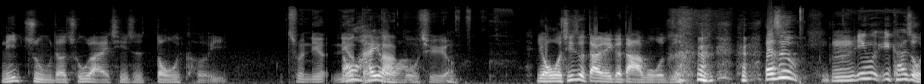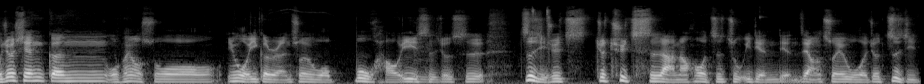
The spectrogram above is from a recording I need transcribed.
你煮的出来，其实都可以。所以你有你有带大锅去哦、有，我其实带了一个大锅子，但是嗯，因为一开始我就先跟我朋友说，因为我一个人，所以我不好意思就是自己去吃，就去吃啊，然后只煮一点点这样，所以我就自己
